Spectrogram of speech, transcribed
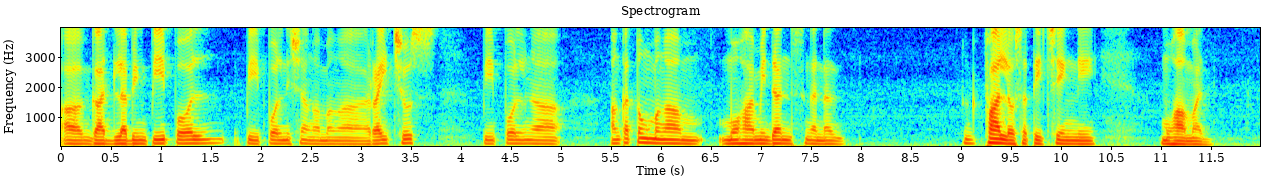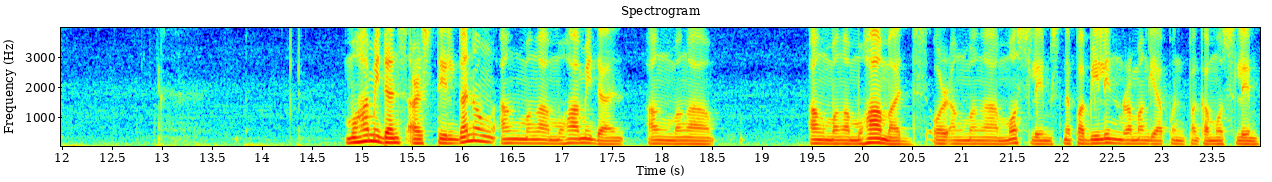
uh, God-loving people, people ni siya nga mga righteous, people nga ang katong mga Mohammedans nga nag follow sa teaching ni Muhammad. Mohammedans are still ganong ang mga Mohammedan, ang mga ang mga Muhammads or ang mga Muslims na pabilin ramang gyapon pagka Muslim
